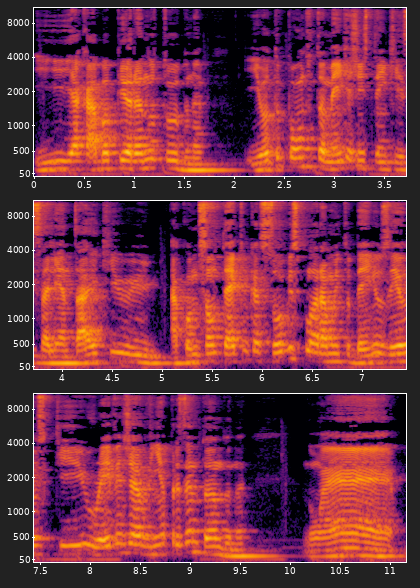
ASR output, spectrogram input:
e acaba piorando tudo, né? E outro ponto também que a gente tem que salientar é que a comissão técnica soube explorar muito bem os erros que o Ravens já vinha apresentando, né? Não é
